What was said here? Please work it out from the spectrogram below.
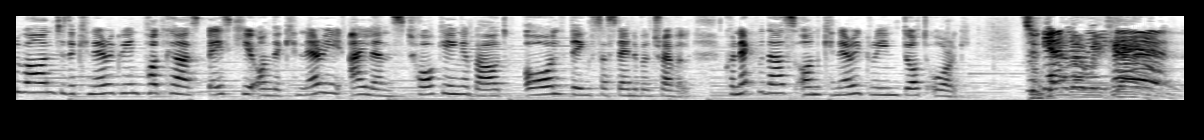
everyone to the Canary Green podcast based here on the Canary Islands, talking about all things sustainable travel. Connect with us on canarygreen.org. Together we can!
